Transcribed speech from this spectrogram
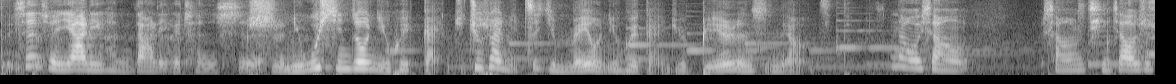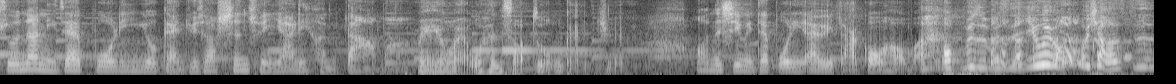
的。生存压力很大的一个城市。是你无形中你会感觉，就算你自己没有，你会感觉别人是那样子的。那我想想请教，是说，那你在柏林有感觉到生存压力很大吗？没有哎、我很少这种感觉。哦，那是因为你在柏林爱乐打工好吗？哦，不是不是，因为我想是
